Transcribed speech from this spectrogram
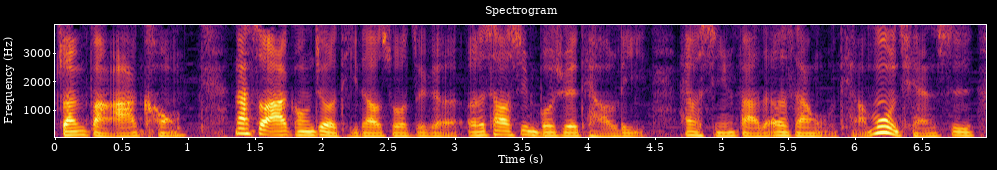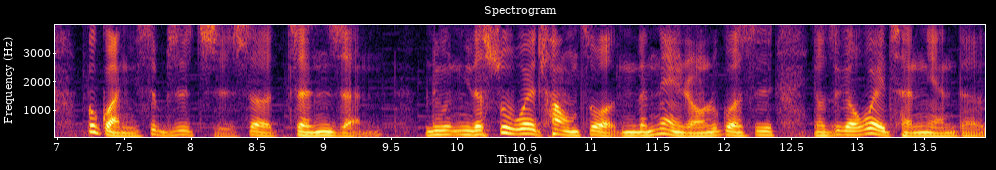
专访阿空，那时候阿空就有提到说，这个儿少性剥削条例还有刑法的二三五条，目前是不管你是不是只设真人。如你的数位创作，你的内容如果是有这个未成年的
